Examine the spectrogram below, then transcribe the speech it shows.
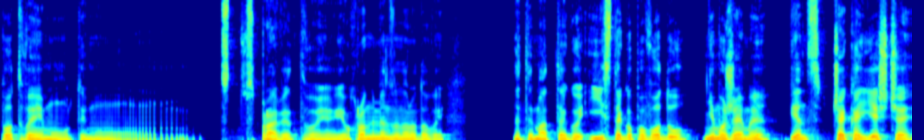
po twojemu temu w sprawie twojej ochrony międzynarodowej na temat tego i z tego powodu nie możemy, więc czekaj jeszcze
